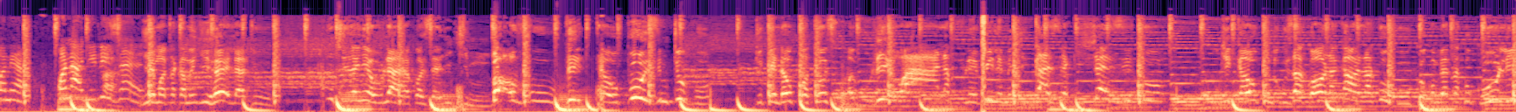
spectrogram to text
kwani hapa? Wanajiuliza. Je, mwataka hela tu. Nchi zenye Ulaya kwanza nchi mbovu, vita, upuzi mtupu. Tukienda huko watosi kubaguliwa, alafu vile vile mijikazi ya kishenzi tu. kika huku ndugu zako waona kawa la kuku huko, kumbe hata kuku uli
